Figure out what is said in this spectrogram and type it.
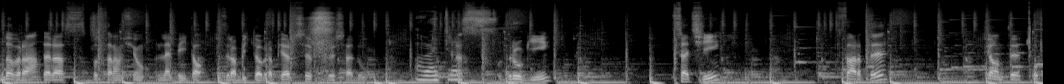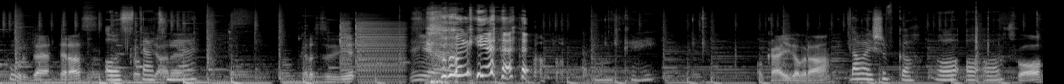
Dobra, teraz postaram się lepiej to zrobić. Dobra, pierwszy wyszedł. Ale teraz... Teraz drugi. Trzeci. Czwarty. Piąty. O kurde, teraz. Ostatnie. Teraz nie. Nie. O nie! Okej. Okej, dobra. Dawaj szybko. O, o, o. Poszło.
